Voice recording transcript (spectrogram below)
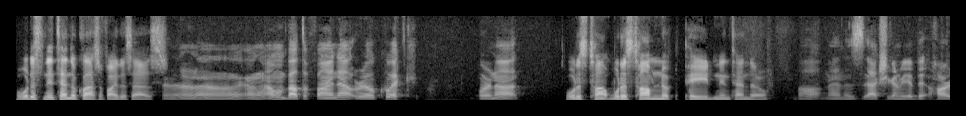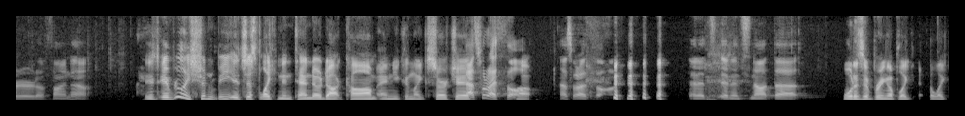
What does Nintendo classify this as? I don't know. I'm about to find out real quick, or not. What is Tom what is Tom Nook paid Nintendo? Oh man, this is actually gonna be a bit harder to find out. It, it really shouldn't be. It's just like nintendo.com and you can like search it. That's what I thought. Uh, That's what I thought. and it's and it's not that. what does it bring up like like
